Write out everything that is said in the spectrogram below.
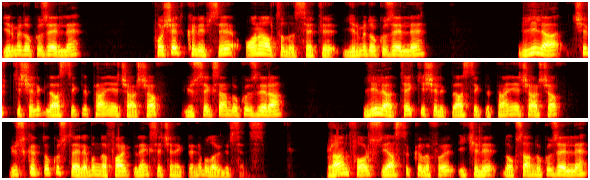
29.50. Poşet klipsi 16'lı seti 29.50. Lila çift kişilik lastikli penye çarşaf 189 lira. Lila tek kişilik lastikli penye çarşaf 149 TL. Bunda farklı renk seçeneklerini bulabilirsiniz. Runforce yastık kılıfı ikili 99.50.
